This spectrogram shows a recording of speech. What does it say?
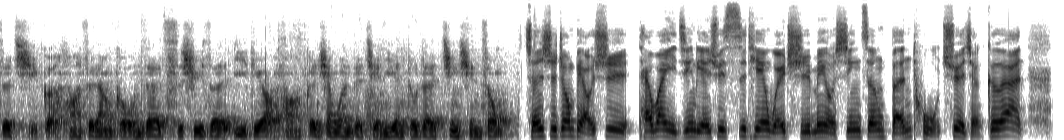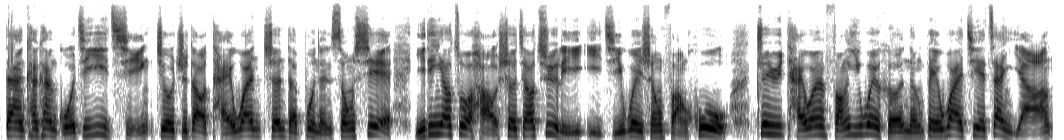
这几个，哈，这两个我们在持续在疫调，哈，跟相关的检验都在进行中。陈时中表示，台湾已经连续四天维持没有新增本土确诊个案，但看看国际疫情，就知道台湾真的不能松懈，一定要做好社交距离以及卫生防护。至于台湾防疫为何能被外界赞扬，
